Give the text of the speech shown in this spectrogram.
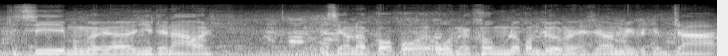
cái xi mọi người à, như thế nào ấy. Để xem là có có ổn hay không nữa con đường này Xem là mình phải kiểm tra ấy.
